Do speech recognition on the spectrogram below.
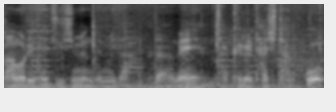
마무리 해주시면 됩니다. 그 다음에 자크를 다시 닫고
